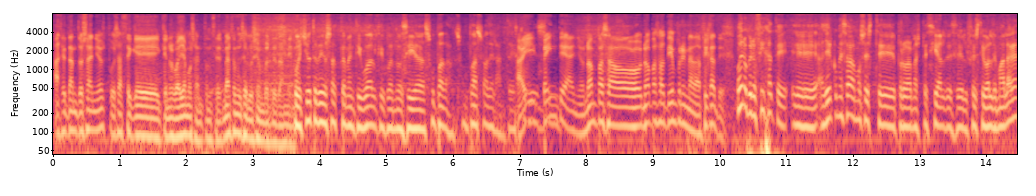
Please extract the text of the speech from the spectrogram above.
hace tantos años, pues hace que, nos vayamos a entonces. Me hace mucha ilusión verte también. Pues yo te veo exactamente igual que cuando hacía Supa Dance, un paso adelante. Hay 20 años, no han pasado, no ha pasado tiempo ni nada, fíjate. Bueno, pero fíjate, eh, ayer comenzábamos este programa especial desde el Festival de Málaga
